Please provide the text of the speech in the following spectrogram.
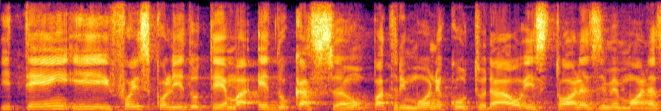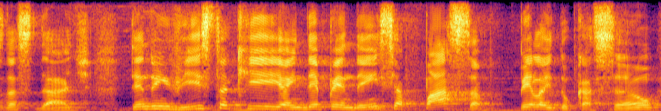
e tem e foi escolhido o tema Educação, Patrimônio Cultural, Histórias e Memórias da Cidade, tendo em vista que a independência passa pela educação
